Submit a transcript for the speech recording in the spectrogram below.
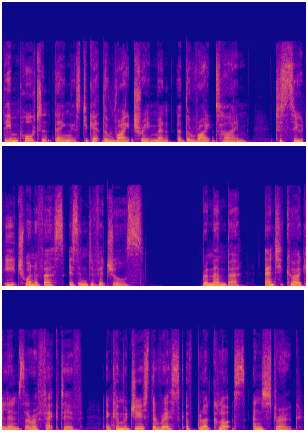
The important thing is to get the right treatment at the right time to suit each one of us as individuals. Remember, anticoagulants are effective and can reduce the risk of blood clots and stroke.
